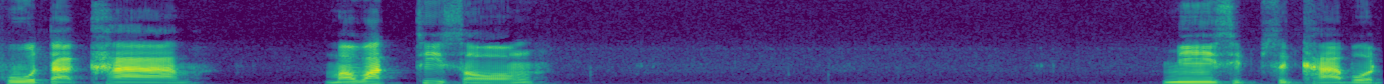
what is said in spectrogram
ภูตคามวรรคที่สองมีสิบสิกขาบท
